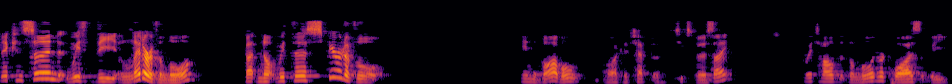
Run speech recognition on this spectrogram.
They're concerned with the letter of the law, but not with the spirit of the law. In the Bible, Micah chapter 6 verse 8, we're told that the Lord requires that we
